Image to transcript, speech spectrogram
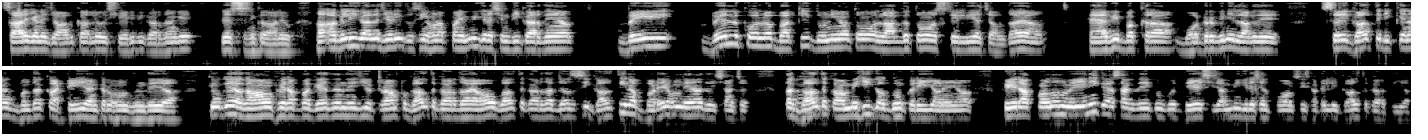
ਸਾਰੇ ਜਣੇ ਯਾਦ ਕਰ ਲਿਓ ਸ਼ੇਅਰ ਵੀ ਕਰ ਦਾਂਗੇ ਰਜਿਸਟ੍ਰੇਸ਼ਨ ਕਰਾ ਲਿਓ। ਹਾਂ, ਅਗਲੀ ਗੱਲ ਜਿਹੜੀ ਤੁਸੀਂ ਹੁਣ ਆਪਾਂ ਇਮੀਗ੍ਰੇਸ਼ਨ ਦੀ ਕਰਦੇ ਆ ਬਈ ਬਿਲਕੁਲ ਬਾਕੀ ਦੁਨੀਆ ਤੋਂ ਅਲੱਗ ਤੋਂ ਆਸਟ੍ਰੇਲੀਆ ਚੱਲਦਾ ਆ। ਹੈ ਵੀ ਵੱਖਰਾ ਬਾਰਡਰ ਵੀ ਨਹੀਂ ਲੱਗਦੇ। ਸਹੀ, ਗਲਤ ਤਰੀਕੇ ਨਾਲ ਬੰਦਾ ਘੱਟ ਹੀ ਐਂਟਰ ਹੋਣ ਦਿੰਦੇ ਆ। ਕਿਉਂਕਿ ਅਗਾਉਂ ਫਿਰ ਆਪਾਂ ਕਹਿ ਦਿੰਦੇ ਜੀ ਟਰੰਪ ਗਲਤ ਕਰਦਾ ਆ ਉਹ ਗਲਤ ਕਰਦਾ ਜਦ ਅਸੀਂ ਗਲਤੀ ਨਾਲ ਬੜੇ ਹੁੰਦੇ ਆ ਦੇਸ਼ਾਂ 'ਚ ਤਾਂ। ਗਲਤ ਕੰਮ ਹੀ ਅੱਗੋਂ ਕਰੀ ਜਾਣੇ ਆ। ਫਿਰ ਆਪਾਂ ਉਹਨਾਂ ਨੂੰ ਇਹ ਨਹੀਂ ਕਹਿ ਸਕਦੇ ਕਿ ਕੋਈ ਦੇਸ਼ ਜਾਂ ਇਮੀਗ੍ਰੇਸ਼ਨ ਪਾਲਿਸੀ ਸਾਡੇ ਲਈ ਗਲਤ ਕਰਦੀ ਆ।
